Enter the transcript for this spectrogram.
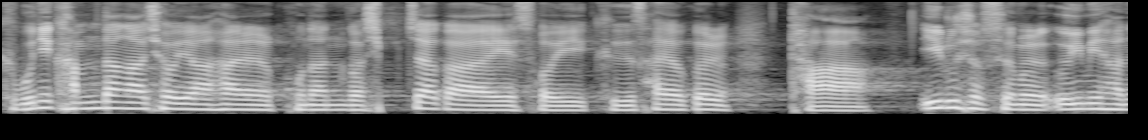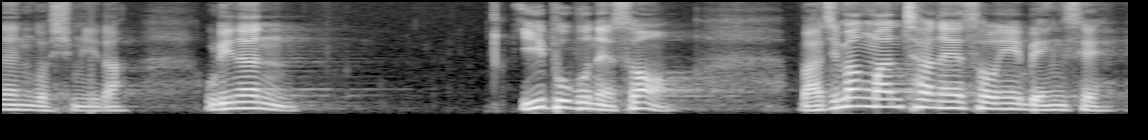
그분이 감당하셔야 할 고난과 십자가에서의 그 사역을 다 이루셨음을 의미하는 것입니다. 우리는 이 부분에서 마지막 만찬에서의 맹세,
